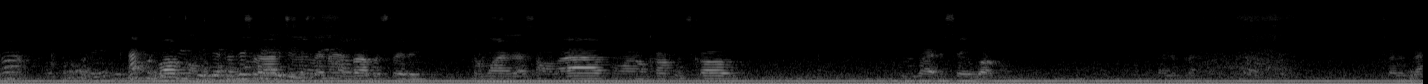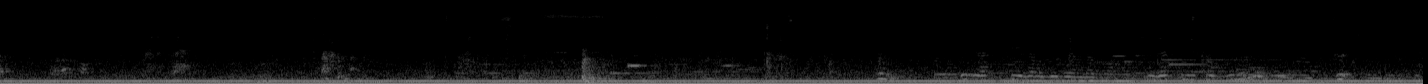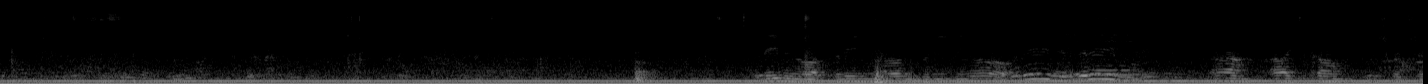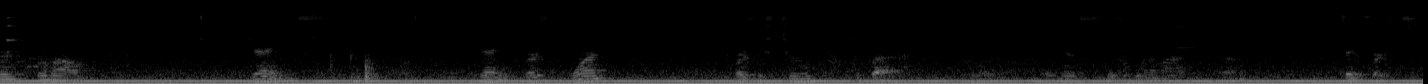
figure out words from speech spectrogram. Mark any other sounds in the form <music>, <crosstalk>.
Welcome to our Tuesday night Bible study. The one that's on live, the one on conference call. Like to say welcome. Brother Black. We got the cheese, I'm gonna give them the, uh, cheese, that cheese so good, good cheese. Good evening, all. Good evening, all. and Good evening, all. Good evening, good evening. Um, I like to come to the scripture from um, James. James, verse 1, verses 2 to 5. And this, this is one of my uh, favorite verses.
